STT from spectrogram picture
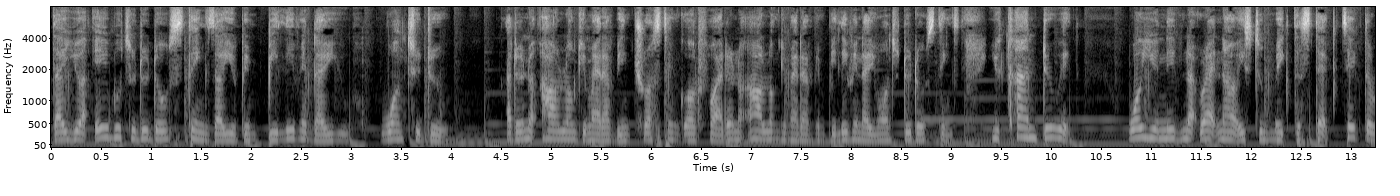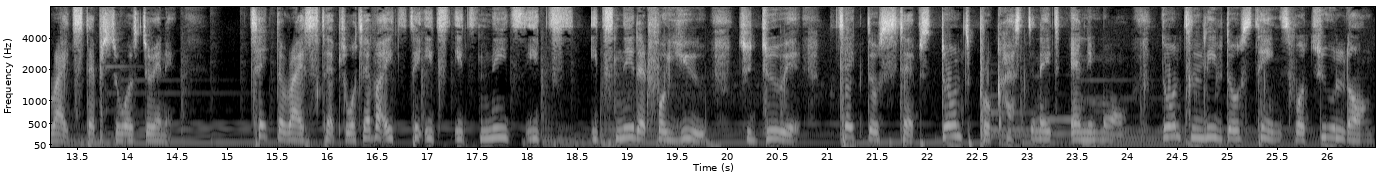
that you are able to do those things that you've been believing that you want to do. I don't know how long you might have been trusting God for. I don't know how long you might have been believing that you want to do those things. You can't do it. What you need right now is to make the step, take the right steps towards doing it. Take the right steps, whatever it's it's it needs it's it's needed for you to do it. Take those steps. Don't procrastinate anymore. Don't leave those things for too long.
